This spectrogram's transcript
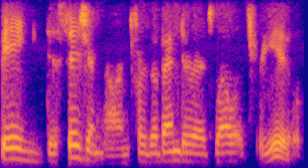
big decision on for the vendor as well as for you.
